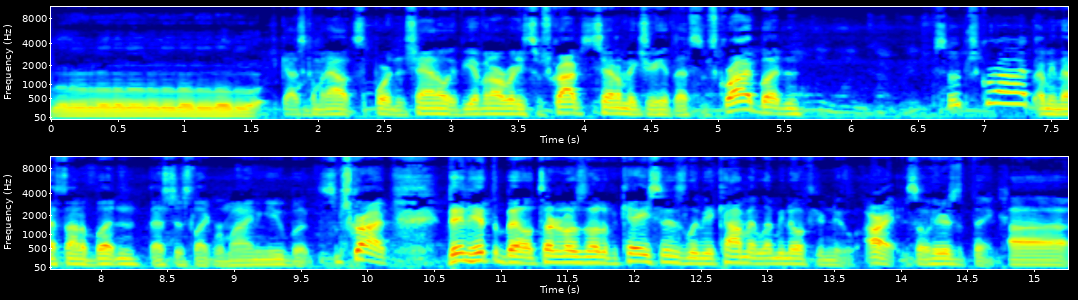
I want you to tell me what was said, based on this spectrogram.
you guys coming out supporting the channel. If you haven't already subscribed to the channel, make sure you hit that subscribe button subscribe. I mean, that's not a button. That's just like reminding you, but subscribe. Then hit the bell, turn on those notifications, leave me a comment, let me know if you're new. All right, so here's the thing. Uh,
